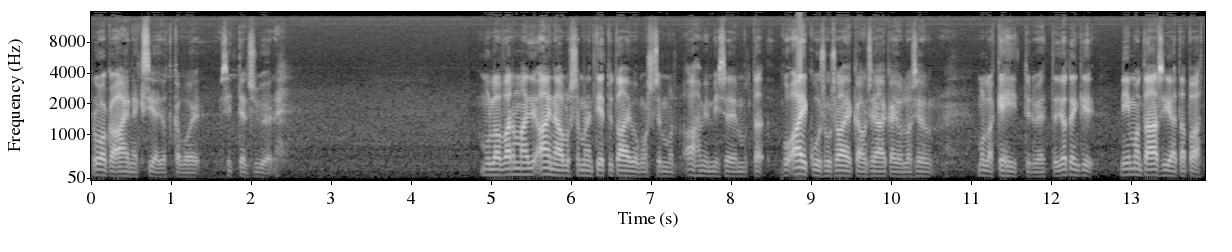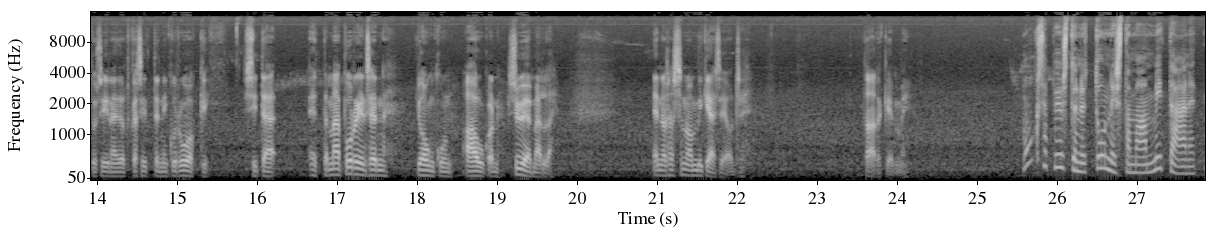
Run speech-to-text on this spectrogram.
ruoka-aineksia, jotka voi sitten syödä. Mulla on varmaan aina ollut semmoinen tietty taipumus ahmimiseen, mutta kun aikuisuusaika on se aika, jolloin se on mulla kehittynyt, että jotenkin niin monta asiaa tapahtui siinä, jotka sitten niin kuin ruokki sitä, että mä purin sen jonkun aukon syömällä. En osaa sanoa, mikä se on se tarkemmin. Onko se pystynyt tunnistamaan mitään, että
